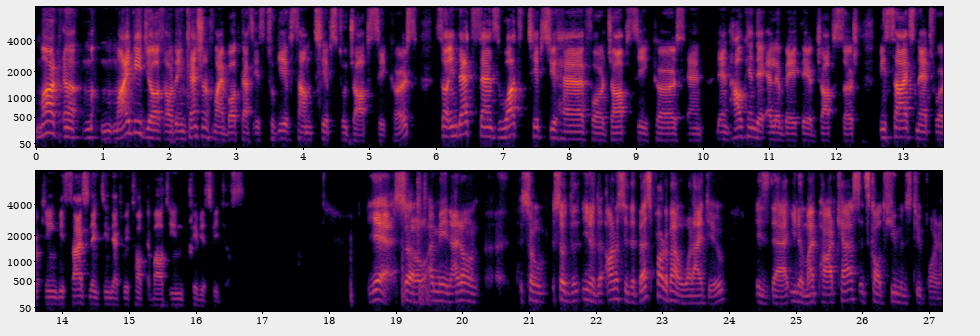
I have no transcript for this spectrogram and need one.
Mark, uh, my videos or the intention of my podcast is to give some tips to job seekers. So in that sense, what tips you have for job seekers and then how can they elevate their job search besides networking, besides LinkedIn that we talked about in previous videos? Yeah. So, I mean, I don't, so, so the, you know, the, honestly, the best part about what I do is that, you know, my podcast, it's called Humans 2.0.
